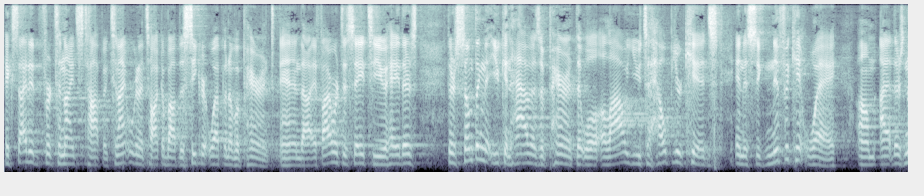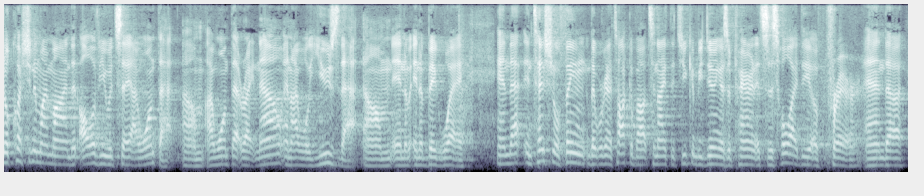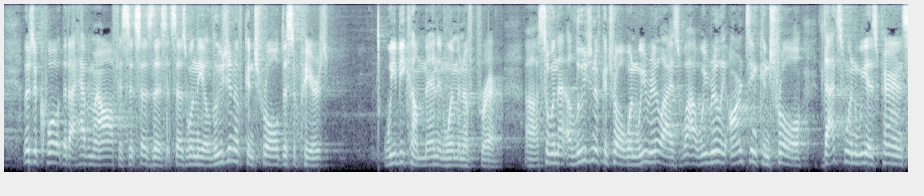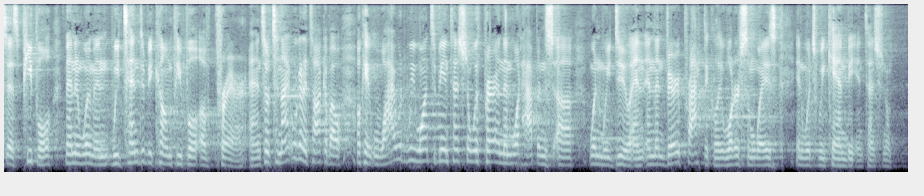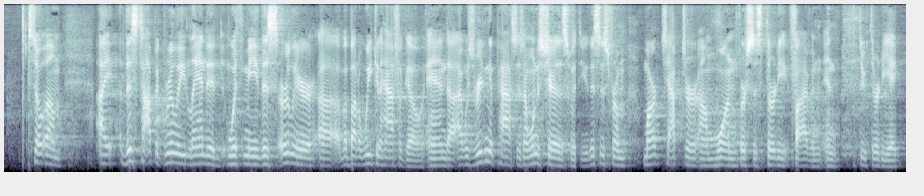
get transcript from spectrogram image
Excited for tonight's topic. Tonight we're going to talk about the secret weapon of a parent. And uh, if I were to say to you, hey, there's, there's something that you can have as a parent that will allow you to help your kids in a significant way, um, I, there's no question in my mind that all of you would say, I want that. Um, I want that right now, and I will use that um, in, a, in a big way. And that intentional thing that we're going to talk about tonight that you can be doing as a parent, it's this whole idea of prayer. And uh, there's a quote that I have in my office. It says this It says, When the illusion of control disappears, we become men and women of prayer. Uh, so, when that illusion of control, when we realize, wow, we really aren't in control, that's when we as parents, as people, men and women, we tend to become people of prayer. And so tonight we're going to talk about, okay, why would we want to be intentional with prayer? And then what happens uh, when we do? And, and then very practically, what are some ways in which we can be intentional? So, um, I, this topic really landed with me this earlier, uh, about a week and a half ago. And uh, I was reading a passage. I want to share this with you. This is from Mark chapter um, 1, verses 35 and, and through 38.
